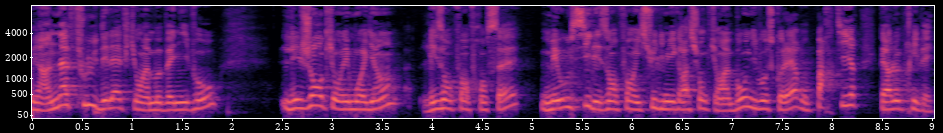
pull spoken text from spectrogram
un afflux d'élèves qui ont un mauvais niveau, les gens qui ont les moyens, les enfants français, mais aussi les enfants issus de l'immigration qui ont un bon niveau scolaire vont partir vers le privé.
